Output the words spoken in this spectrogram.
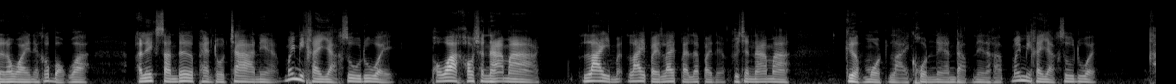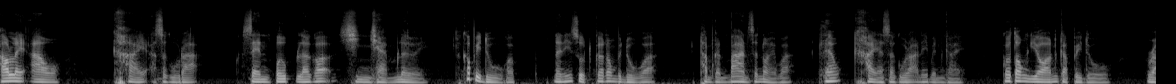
ดานาไวเนี่ยเขาบอกว่าอเล็กซานเดอร์แพนโตจาเนี่ยไม่มีใครอยากสู้ด้วย เพราะว่าเขาชนะมาไล่ไล่ไปไล่ไปไล่ไปเนี่ยคือชนะมาเกือบหมดหลายคนในอันดับเนี่ยนะครับ ไม่มีใครอยากสู้ด้วย เขาเลยเอาไคอาซากุระเซ็นปุ๊บแล้วก็ชิงแชมป์เลย แล้วก็ไปดูครับ ในที่สุดก็ต้องไปดูว่าทำกันบ้านซะหน่อยว่า แล้วไคอาซากุระนี่เป็นใคร ก็ต้องย้อนกลับไปดูไร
